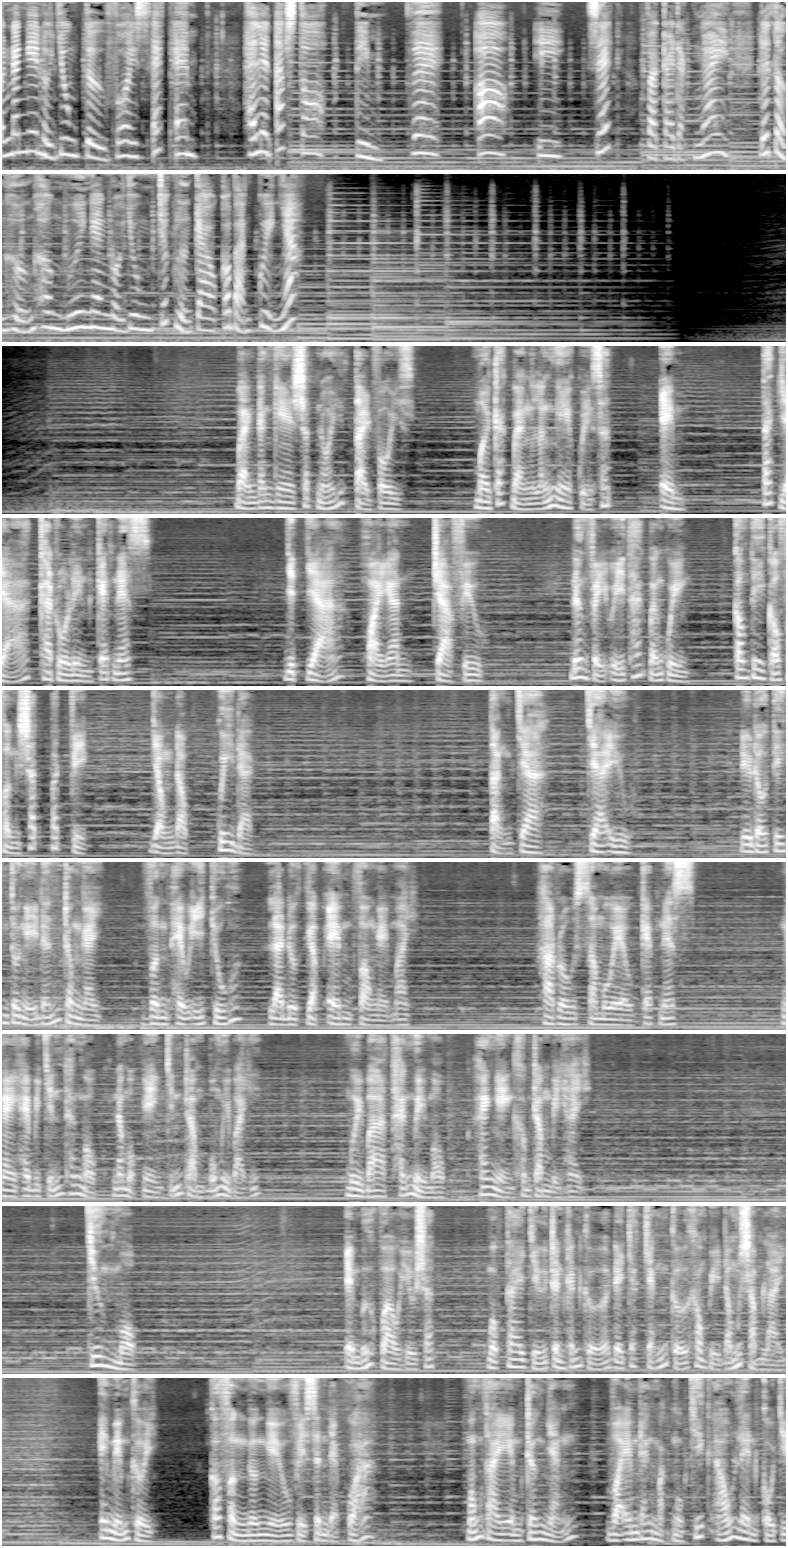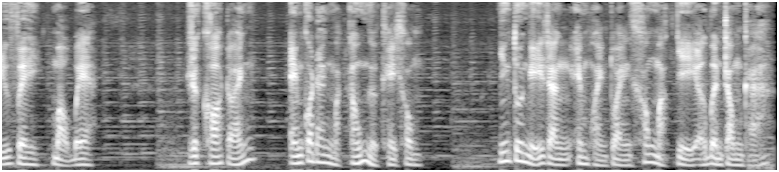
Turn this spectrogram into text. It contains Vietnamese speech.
Bạn đang nghe nội dung từ Voice FM. Hãy lên App Store tìm V O I Z và cài đặt ngay để tận hưởng hơn 10.000 nội dung chất lượng cao có bản quyền nhé. Bạn đang nghe sách nói tại Voice. Mời các bạn lắng nghe quyển sách Em, tác giả Caroline Kepnes. Dịch giả Hoài Anh Trà Phiêu. Đơn vị ủy thác bản quyền, công ty cổ phần sách Bách Việt. Giọng đọc Quy Đạt. Tặng cha, cha yêu. Điều đầu tiên tôi nghĩ đến trong ngày, vâng theo ý Chúa, là được gặp em vào ngày mai. Harold Samuel Kepnes ngày 29 tháng 1 năm 1947, 13 tháng 11, 2012. Chương 1 Em bước vào hiệu sách, một tay giữ trên cánh cửa để chắc chắn cửa không bị đóng sầm lại. Em mỉm cười, có phần ngượng nghịu vì xinh đẹp quá. Móng tay em trơn nhẵn và em đang mặc một chiếc áo len cổ chữ V màu be. Rất khó đoán em có đang mặc áo ngực hay không nhưng tôi nghĩ rằng em hoàn toàn không mặc gì ở bên trong cả.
